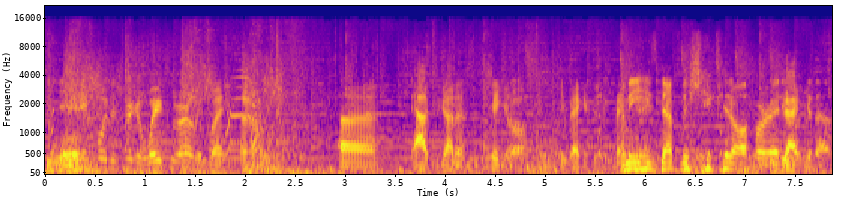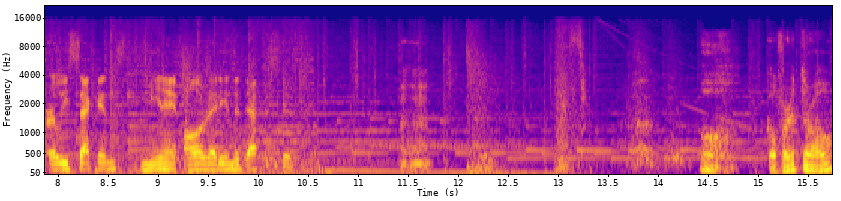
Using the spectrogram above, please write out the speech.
He He did. didn't pull the trigger way too early, but no, no. Uh, Alex gotta shake it off and get back into the next I mean, game. he's definitely shaking it off already. Exactly. Look at that early seconds. Mine already in the deficit. Mhm. Oh, go for the throw.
